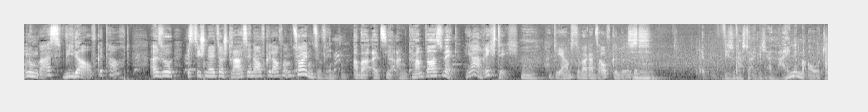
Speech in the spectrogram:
nun war es wieder aufgetaucht. Also ist sie schnell zur Straße hinaufgelaufen, um Zeugen zu finden. Aber als ihr ankam, war es weg. Ja, richtig. Hm. Die Ärmste war ganz aufgelöst. Hm. Äh, wieso warst du eigentlich allein im Auto?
